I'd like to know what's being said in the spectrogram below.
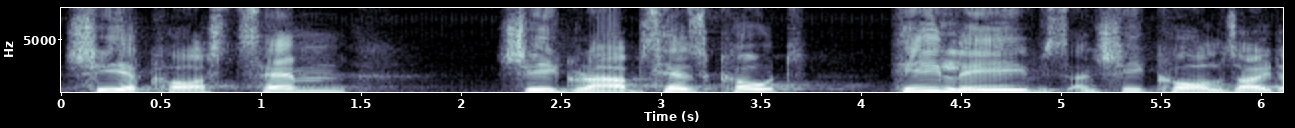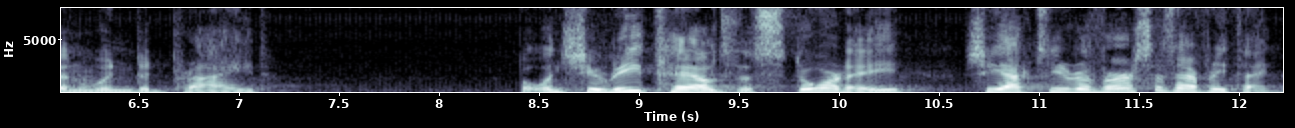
she accosts him, she grabs his coat, he leaves, and she calls out in wounded pride. But when she retells the story, she actually reverses everything.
